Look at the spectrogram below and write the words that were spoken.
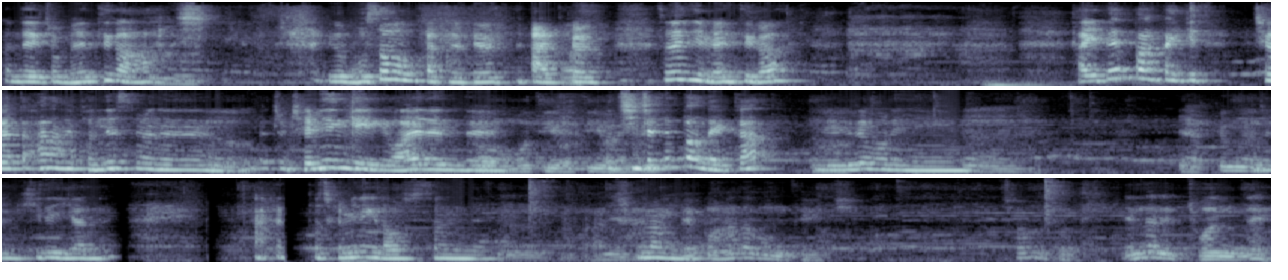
근데 좀 멘트가 음. 이거 못 써먹을 것 같아요. 대현- 아니 대현- 선생님 멘트가. 아니 땜빵 딱 이렇게 제가 딱 하나 건넸으면은 좀 재밌는 게 와야 되는데 어, 어떻게 어떻게 뭐? 진짜 땜빵 낼까? 어. 이래버리니 어. 야 그러면 좀 기대 이한데. 아, 더 재밌는 게 나올 수 있었는데. 음, 아니 실망이네. 몇 번 하다 보면 되겠지. 처음부터 어떻게? 옛날에 좋았는데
